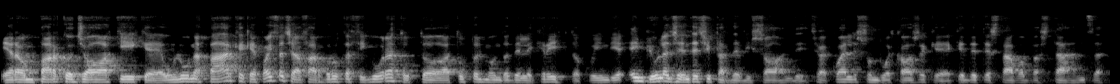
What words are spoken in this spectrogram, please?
era un parco giochi, che, un Luna Park che poi faceva far brutta figura a tutto, a tutto il mondo delle cripto, quindi, e in più la gente ci perdeva i soldi, cioè quelle sono due cose che, che detestavo abbastanza.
